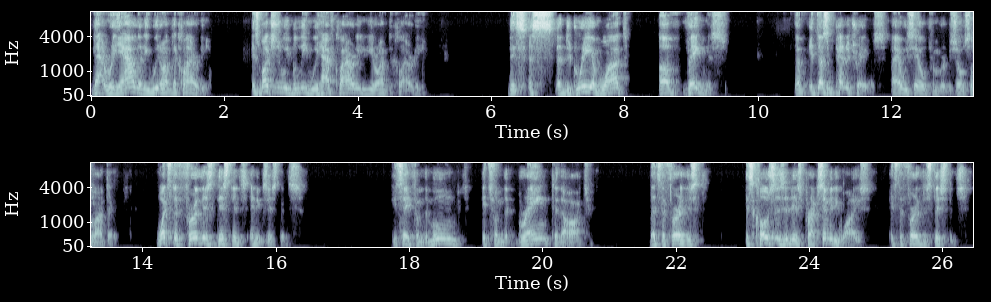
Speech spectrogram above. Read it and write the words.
that reality, we don't have the clarity. As much as we believe we have clarity, you don't have the clarity. This a, a degree of what? Of vagueness. It doesn't penetrate us. I always say oh, from Rabbi Shol Salanter, What's the furthest distance in existence? You say from the moon, it's from the brain to the heart. That's the furthest, as close as it is proximity wise, it's the furthest distance.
